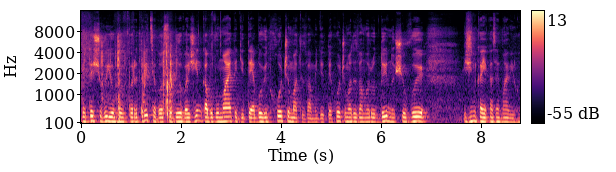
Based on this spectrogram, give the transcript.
про те, що ви його імператриця, ви особлива жінка, або ви маєте дітей, або він хоче мати з вами дітей, хоче мати з вами родину, що ви жінка, яка займає його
